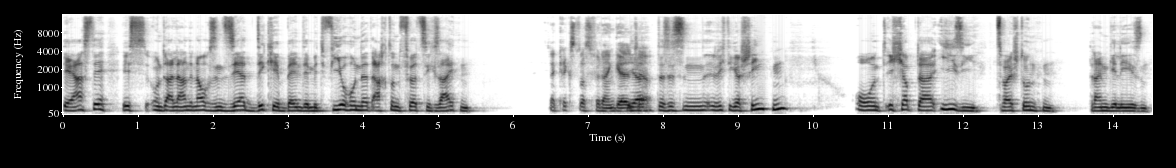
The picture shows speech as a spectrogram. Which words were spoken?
der erste ist und alle anderen auch sind sehr dicke Bände mit 448 Seiten. Da kriegst du was für dein Geld, Ja, ja. das ist ein richtiger Schinken. Und ich habe da easy zwei Stunden dran gelesen.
